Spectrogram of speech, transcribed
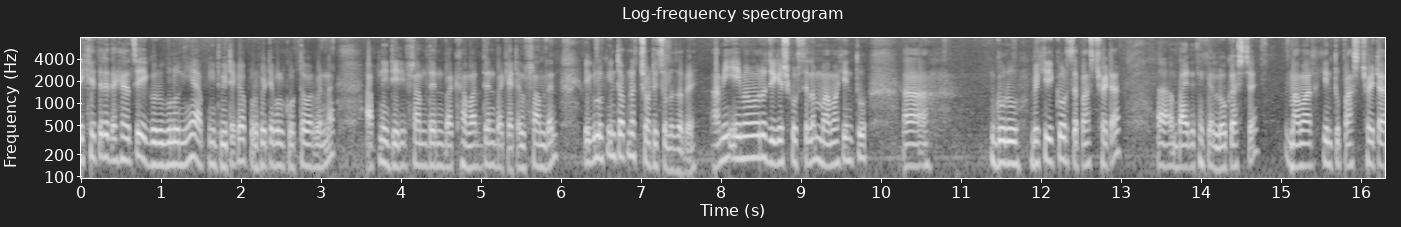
এই ক্ষেত্রে দেখা যাচ্ছে এই গরুগুলো নিয়ে আপনি দুই টাকা প্রফিটেবল করতে পারবেন না। আপনি ডেরি ফার্ম দেন বা খামার দেন বা ক্যাটেল ফার্ম দেন, এগুলো কিন্তু আপনার চটে চলে যাবে। আমি এই মামারও জিজ্ঞেস করছিলাম, মামা কিন্তু গরু বিক্রি করছে পাঁচ, ছয়টা বাইরে থেকে লোক আসছে। মামার কিন্তু পাঁচ ছয়টা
